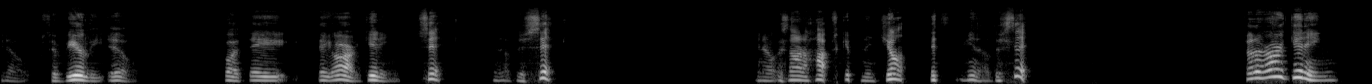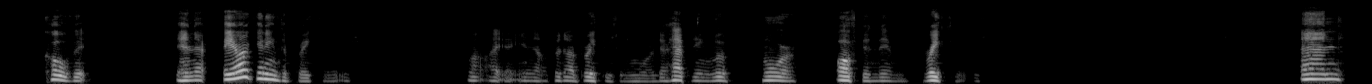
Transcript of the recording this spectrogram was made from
you know, severely ill, but they they are getting sick. You know, they're sick. You know, it's not a hop, skip, and a jump. It's you know they're sick. So they are getting COVID, and they are getting the breakthroughs. Well, I you know they're not breakthroughs anymore. They're happening more often than breakthroughs. And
